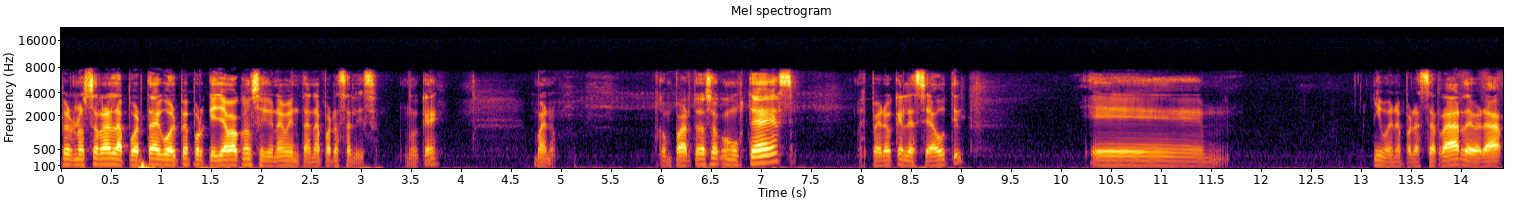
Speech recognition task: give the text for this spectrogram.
Pero no cerrar la puerta de golpe porque ella va a conseguir una ventana para salirse. ¿Ok? Bueno, comparto eso con ustedes. Espero que les sea útil. Eh, y bueno, para cerrar, de verdad,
